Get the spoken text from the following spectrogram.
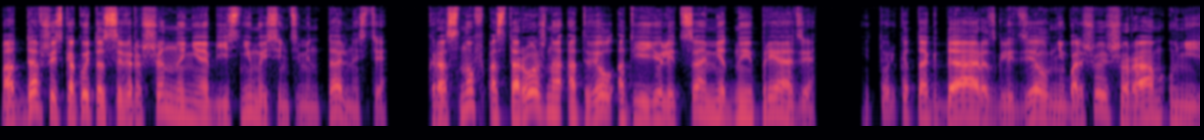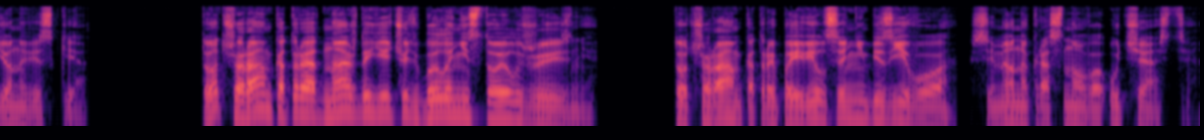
Поддавшись какой-то совершенно необъяснимой сентиментальности, Краснов осторожно отвел от ее лица медные пряди и только тогда разглядел небольшой шрам у нее на виске. Тот шрам, который однажды ей чуть было не стоил жизни. Тот шрам, который появился не без его, Семена Краснова, участия.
